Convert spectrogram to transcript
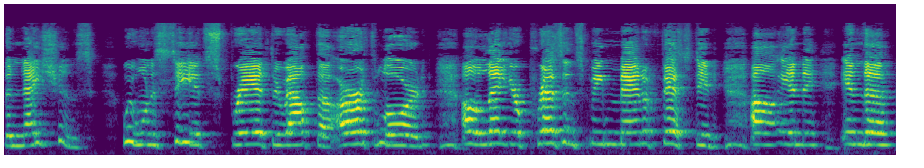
the nations. We want to see it spread throughout the earth, Lord. Oh, let your presence be manifested uh, in, in the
